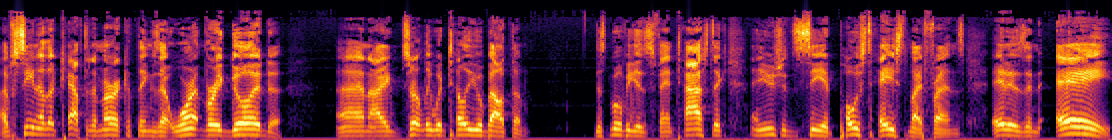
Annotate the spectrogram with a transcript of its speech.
I've seen other Captain America things that weren't very good. And I certainly would tell you about them. This movie is fantastic, and you should see it post haste, my friends. It is an A.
